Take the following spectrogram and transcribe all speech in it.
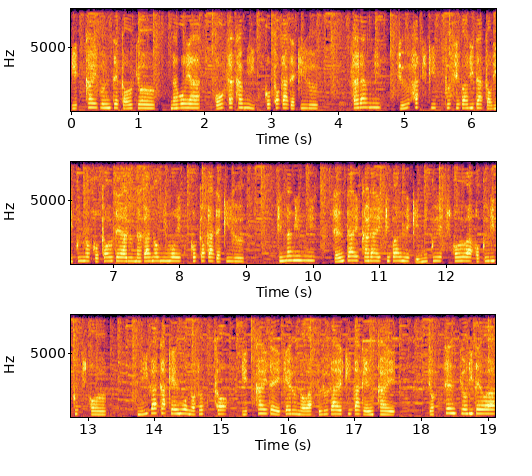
1回分で東京、名古屋、大阪に行くことができる。さらに、18切符縛りだと陸の孤島である長野にも行くことができる。ちなみに、仙台から一番行きにくい地方は北陸地方。新潟県を除くと、1回で行けるのは敦賀駅が限界。直線距離では、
